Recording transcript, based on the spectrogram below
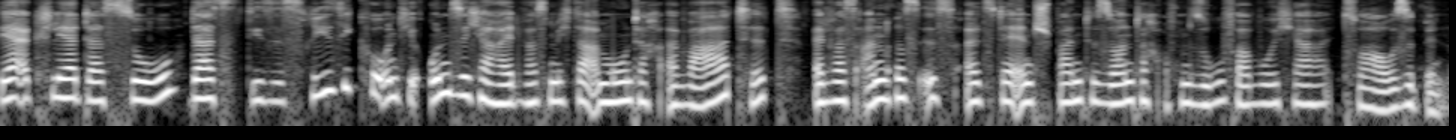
der erklärt das so, dass dieses Risiko und die Unsicherheit, was mich da am Montag erwartet, etwas anderes ist als der entspannte Sonntag auf dem Sofa, wo ich ja zu Hause bin.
